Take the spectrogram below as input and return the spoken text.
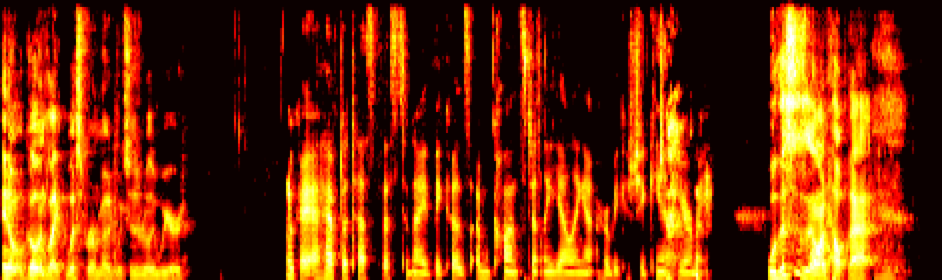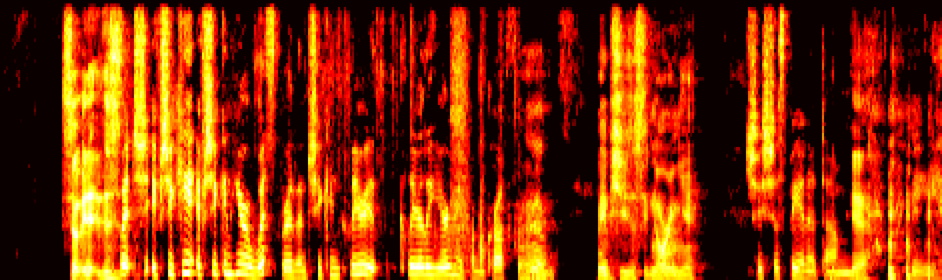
and it will go in like whisper mode, which is really weird. Okay, I have to test this tonight because I'm constantly yelling at her because she can't hear me. Well, this is going to help that. So it, this but she, if she can't, if she can hear a whisper, then she can clear, clearly hear me from across the room. maybe she's just ignoring you. She's just being a dumb Yeah. bee.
